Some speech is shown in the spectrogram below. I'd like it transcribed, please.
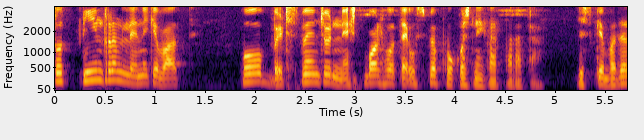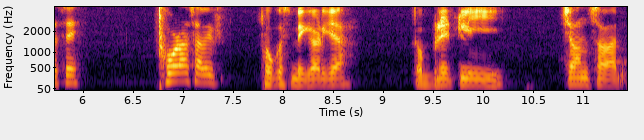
तो तीन रन लेने के बाद वो बैट्समैन जो नेक्स्ट बॉल होता है, उस पर फोकस नहीं कर पाता था, जिसके वजह से थोड़ा सा भी फोकस बिगड़ गया। तो ब्रेटली जॉनसन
